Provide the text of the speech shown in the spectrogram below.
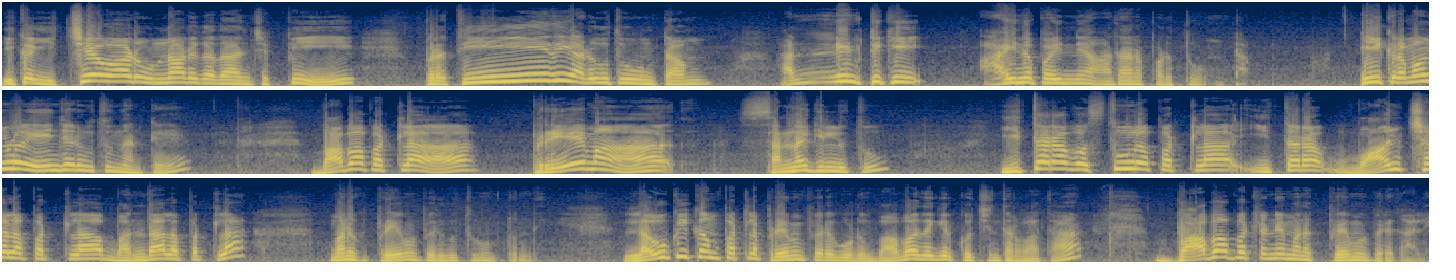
ఇక ఇచ్చేవాడు ఉన్నాడు కదా అని చెప్పి ప్రతీదీ అడుగుతూ ఉంటాం. అన్నింటికీ ఆయనపైనే ఆధారపడుతూ ఉంటాం. ఈ క్రమంలో ఏం జరుగుతుందంటే బాబా పట్ల ప్రేమ సన్నగిల్లుతూ ఇతర వస్తువుల పట్ల ఇతర వాంఛల పట్ల బంధాల పట్ల మనకు ప్రేమ పెరుగుతూ ఉంటుంది. లౌకికం పట్ల ప్రేమ పెరగకూడదు. బాబా దగ్గరికి వచ్చిన తర్వాత బాబా పట్లనే మనకు ప్రేమ పెరగాలి.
